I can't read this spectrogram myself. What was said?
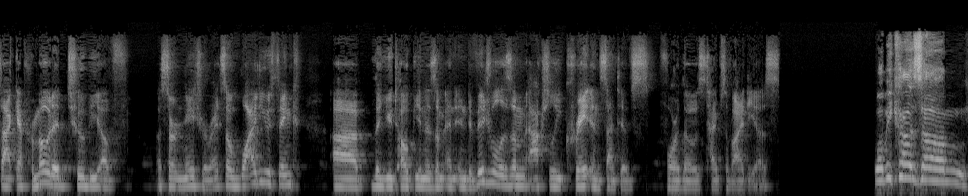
that get promoted to be of a certain nature, right? So, why do you think uh, the utopianism and individualism actually create incentives for those types of ideas? Well, because um,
